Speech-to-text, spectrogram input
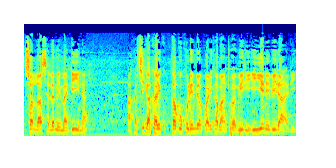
sala salama e madiina akakiiko kagukulembera kwaliko abantu babiri iye ne biraali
